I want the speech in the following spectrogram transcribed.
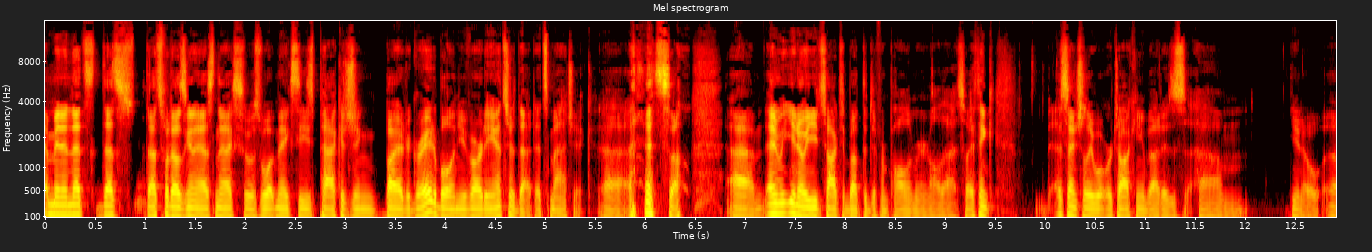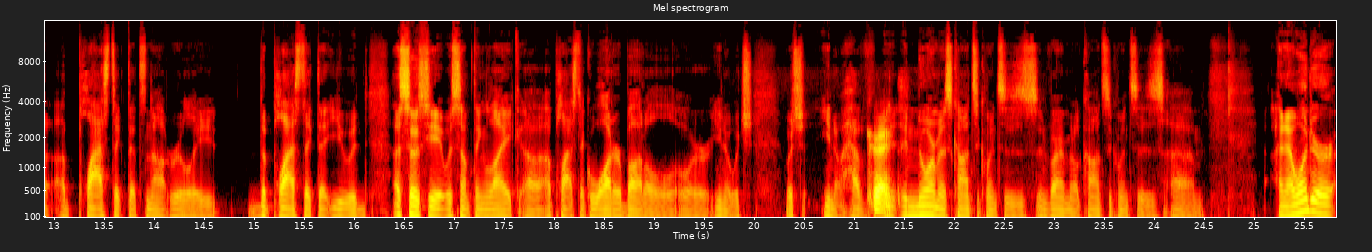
I mean, and that's that's that's what I was going to ask next was what makes these packaging biodegradable, and you've already answered that. It's magic. Uh, so, um, and you know, you talked about the different polymer and all that. So I think essentially what we're talking about is, um, you know, a, a plastic that's not really the plastic that you would associate with something like a, a plastic water bottle or you know which which you know have Correct. enormous consequences environmental consequences um, and i wonder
